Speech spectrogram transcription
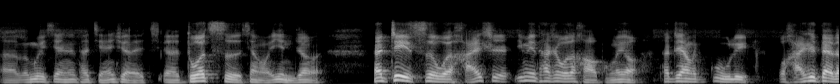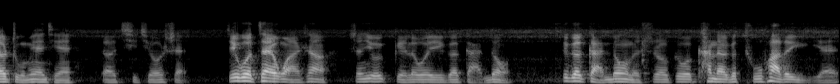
呃，文贵先生他拣选的，呃，多次向我印证了。那这次我还是因为他是我的好朋友，他这样的顾虑，我还是带到主面前，呃，祈求神。结果在晚上，神又给了我一个感动，这个感动的时候，给我看到一个图画的语言，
